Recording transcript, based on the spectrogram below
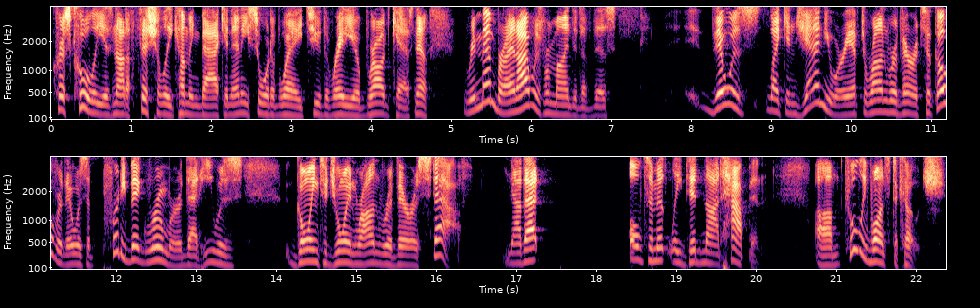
Chris Cooley is not officially coming back in any sort of way to the radio broadcast. Now, remember, and I was reminded of this, there was, like in January, after Ron Rivera took over, there was a pretty big rumor that he was going to join Ron Rivera's staff. Now, that ultimately did not happen. Um, Cooley wants to coach,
